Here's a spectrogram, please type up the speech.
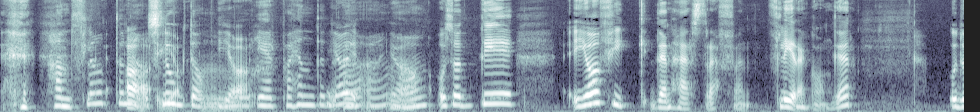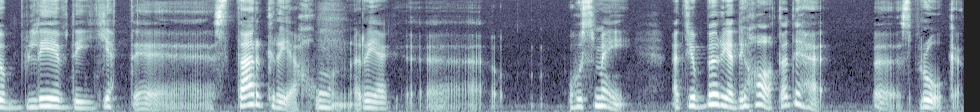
Handflatorna? Ja, Slog ja, de ja. er på händerna? Ja, ja, ja. Och så det, jag fick den här straffen flera mm. gånger. Och då blev det jättestark reaktion reak eh, hos mig. Att jag började hata det här eh, språket.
